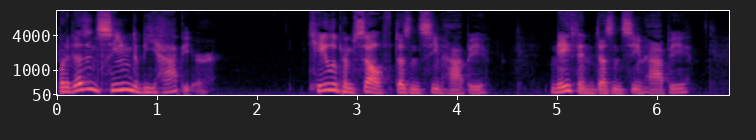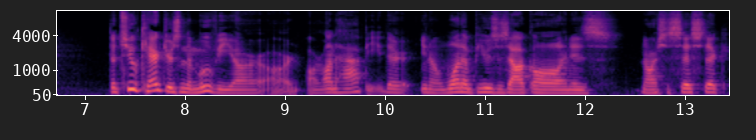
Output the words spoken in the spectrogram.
but it doesn't seem to be happier. Caleb himself doesn't seem happy. Nathan doesn't seem happy. The two characters in the movie are are are unhappy. They're you know one abuses alcohol and is narcissistic.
